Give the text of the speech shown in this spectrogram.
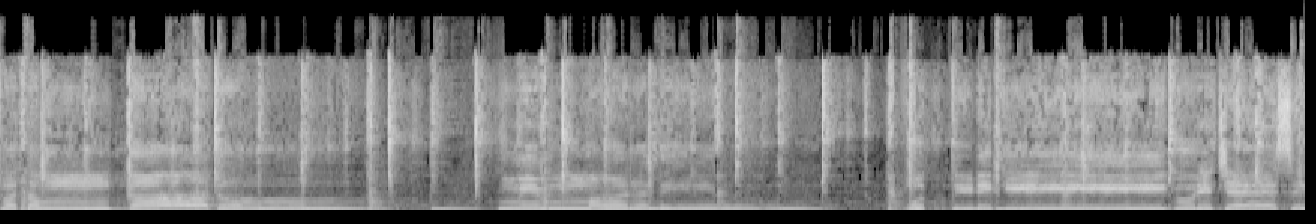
శాశ్వతం కాదు. మిమ్మరదీరు ఒత్తిడికి గురి చేసి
